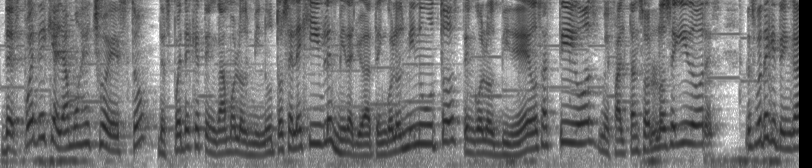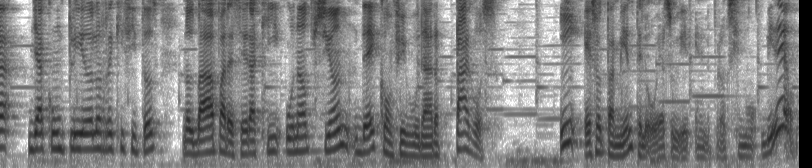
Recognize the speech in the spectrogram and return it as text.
Después de que hayamos hecho esto, después de que tengamos los minutos elegibles, mira, yo ya tengo los minutos, tengo los videos activos, me faltan solo los seguidores. Después de que tenga ya cumplido los requisitos, nos va a aparecer aquí una opción de configurar pagos. Y eso también te lo voy a subir en el próximo video.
